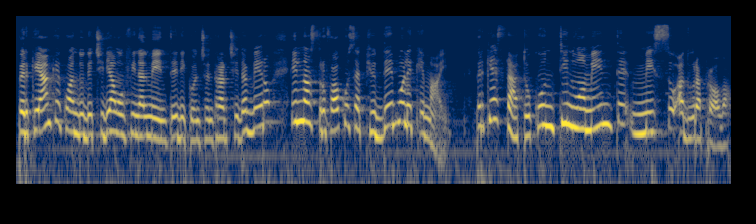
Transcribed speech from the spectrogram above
perché anche quando decidiamo finalmente di concentrarci davvero, il nostro focus è più debole che mai, perché è stato continuamente messo a dura prova.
